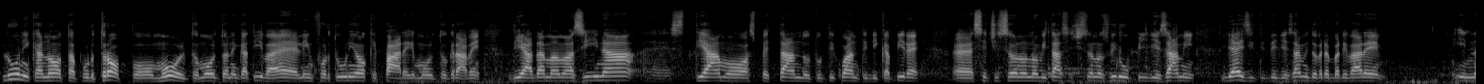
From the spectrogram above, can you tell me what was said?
L'unica nota purtroppo molto molto negativa è l'infortunio che pare molto grave di Adam Masina, eh, stiamo aspettando tutti quanti di capire eh, se ci sono novità, se ci sono sviluppi, gli, esami, gli esiti degli esami dovrebbero arrivare in,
